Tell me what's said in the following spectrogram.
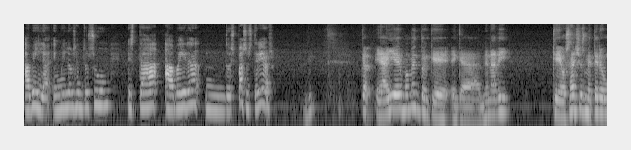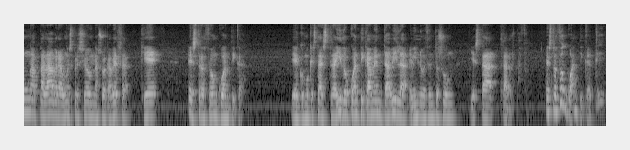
a vila en 1901 está á beira do espaço exterior. Claro, e aí é un momento en que, en que a nena di que os anxos meteron unha palabra, unha expresión na súa cabeza que é extrazón cuántica. E é como que está extraído cuánticamente a vila en 1901 e está, está no espazo. Extrazón cuántica. Que,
